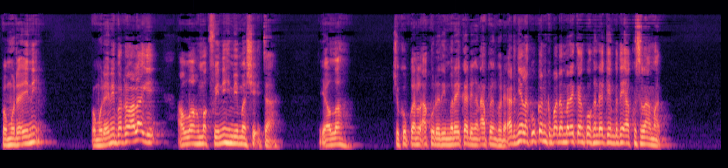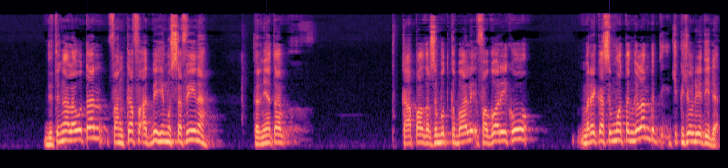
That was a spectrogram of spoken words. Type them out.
pemuda ini. Pemuda ini berdoa lagi Allahumma kfinihi bima syi'ta. Ya Allah cukupkanlah aku dari mereka dengan apa yang kau artinya lakukan kepada mereka yang kau kehendaki yang penting aku selamat. Di tengah lautan fangkafa'at bihi musafina. Ternyata kapal tersebut kebalik fagoriku mereka semua tenggelam kecuali dia tidak.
